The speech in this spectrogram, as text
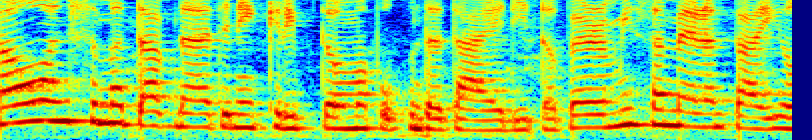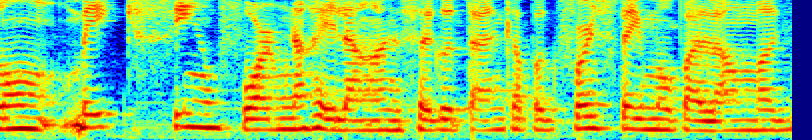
Now, once na matap natin yung crypto, mapupunta tayo dito. Pero minsan meron tayong mixing form na kailangan sagutan kapag first time mo palang mag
